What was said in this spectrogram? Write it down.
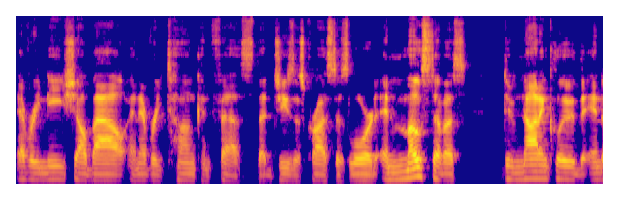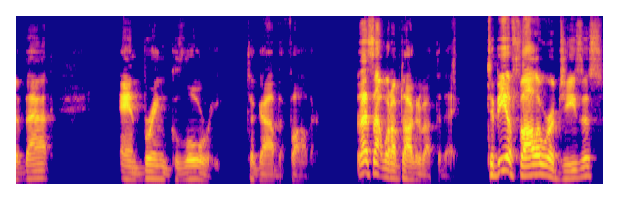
Every knee shall bow and every tongue confess that Jesus Christ is Lord. And most of us do not include the end of that and bring glory to God the Father. But that's not what I'm talking about today. To be a follower of Jesus,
